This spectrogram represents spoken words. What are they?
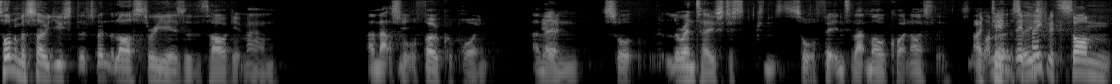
Tottenham are so used. They've spent the last three years with the target man, and that sort of focal point, and Yeah. then sort Llorente's just can sort of fit into that mold quite nicely. I I mean, did. so they he's- played with Son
